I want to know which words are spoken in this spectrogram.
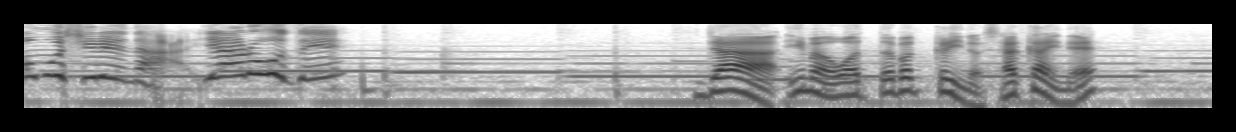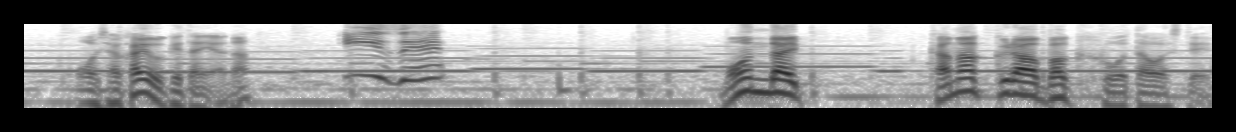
面白いな。やろうぜ。うじゃあ今終わったばっかりの社会ね。お社会を受けたんやな。いいぜ。問題。鎌倉幕府を倒して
